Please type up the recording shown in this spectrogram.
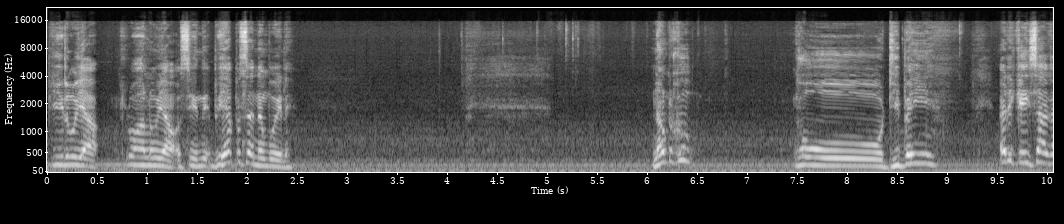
ပြေးလို့ရလွှားလို့ရအစင်းဘယ်ကပတ်စံနေမွေးလဲနောက်တစ်ခုဟိုဒီပိန် အဲ့ဒီကိစ္စက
